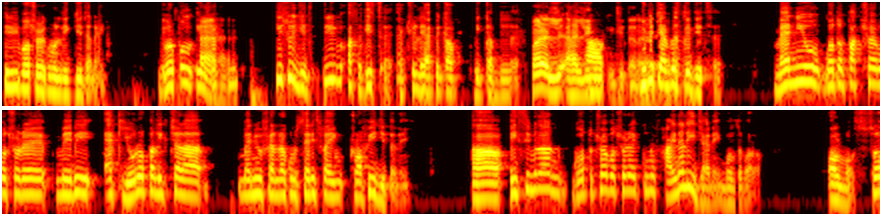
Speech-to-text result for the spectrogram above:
তিরিশ বছরে কোনো লিগ জিতে নাই। লিভারপুল হ্যাঁ, কিছুই জিতে আচ্ছা জিতছে actually epic cup league cup জিতে। মানে না দুটো চ্যাম্পিয়ন্স লিগ জিতছে। ম্যানইউ গত পাঁচ ছয় বছরে মেবি এক ইউরোপা লিগ ছাড়া ম্যানইউ ফ্যানরা কোনো স্যাটিসফাইং ট্রফি জিতে নেই। এসি মিলান গত ছয় বছরে কোনো ফাইনালই যায়নি বলতে পারো almost so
